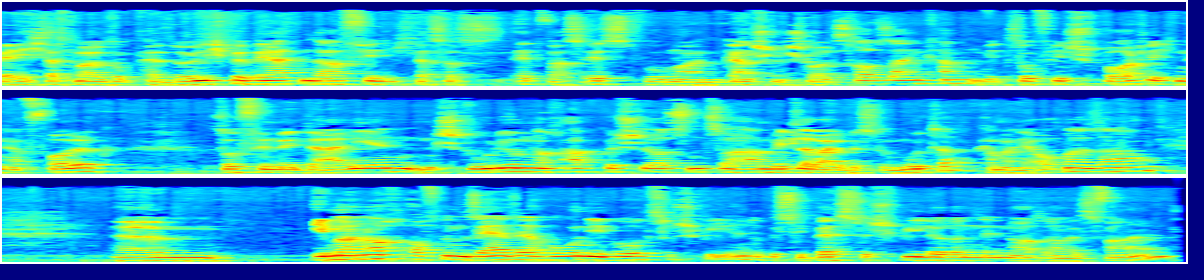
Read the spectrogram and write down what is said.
wenn ich das mal so persönlich bewerten darf, finde ich, dass das etwas ist, wo man ganz schön stolz drauf sein kann, mit so viel sportlichen Erfolg, so viel Medaillen, ein Studium noch abgeschlossen zu haben. Mittlerweile bist du Mutter, kann man ja auch mal sagen. Ähm, immer noch auf einem sehr, sehr hohen Niveau zu spielen. Du bist die beste Spielerin in Nordrhein-Westfalen.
